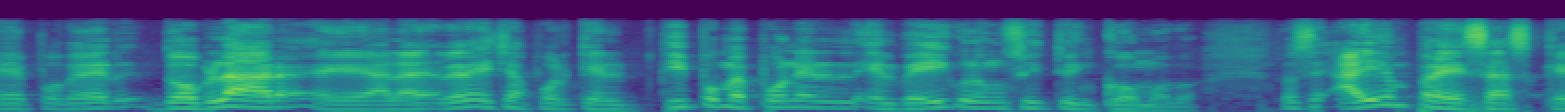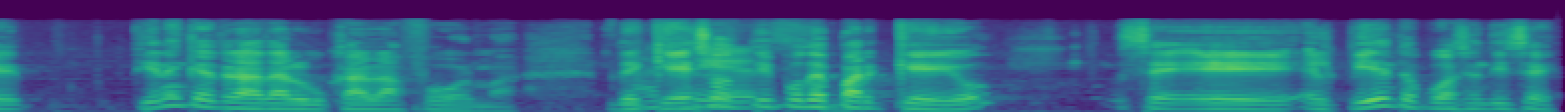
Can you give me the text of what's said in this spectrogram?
eh, poder doblar eh, a la derecha porque el tipo me pone el, vehículo en un sitio incómodo. Entonces, hay empresas que tienen que tratar de buscar la forma de que esos tipos de parqueo se, eh, el cliente puede sentirse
